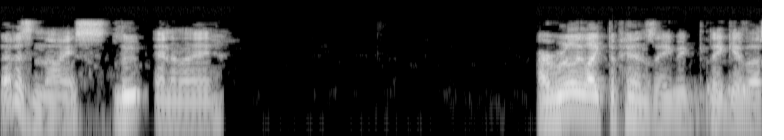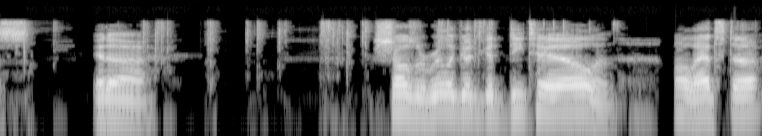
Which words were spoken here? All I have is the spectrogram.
That is nice. Loot anime. I really like the pins they they give us. It uh shows a really good good detail and all that stuff.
